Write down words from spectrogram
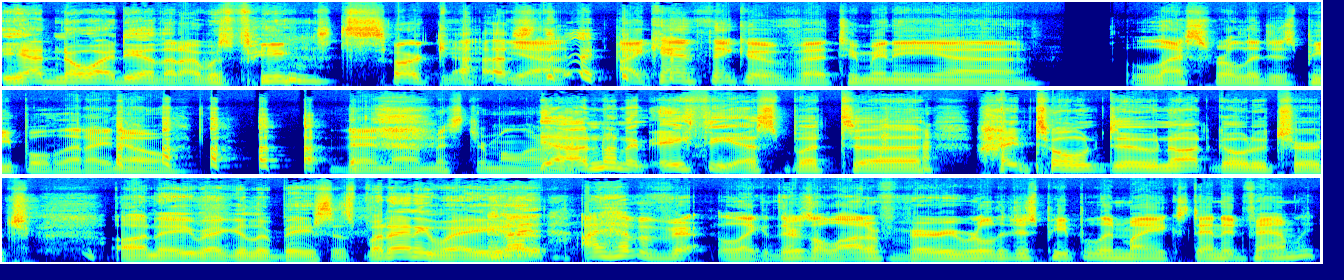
he had no idea that I was being sarcastic. yeah, I can't think of uh, too many uh, less religious people that I know than uh, Mr. Millard. Yeah, I'm not an atheist, but uh, I don't do not go to church on a regular basis. But anyway, uh, I, I have a very like. There's a lot of very religious people in my extended family.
